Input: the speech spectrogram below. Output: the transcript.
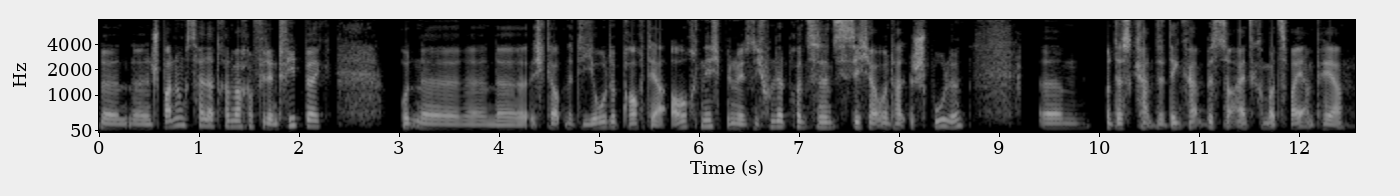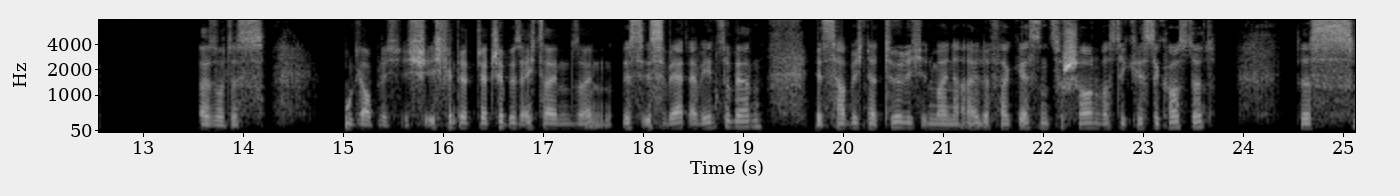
einen Spannungsteiler dran machen für den Feedback und eine, eine, eine ich glaube, eine Diode braucht der auch nicht, bin mir jetzt nicht hundertprozentig sicher und halt eine Spule. Ähm, und das kann, Ding kann bis zu 1,2 Ampere. Also das unglaublich. Ich, ich finde, der, Chip ist echt sein, sein ist, ist wert erwähnt zu werden. Jetzt habe ich natürlich in meiner Eile vergessen zu schauen, was die Kiste kostet. Das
